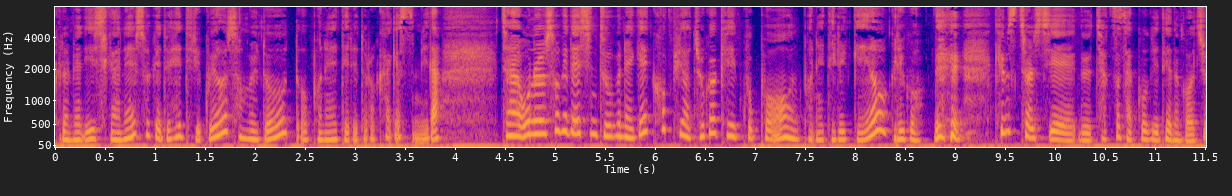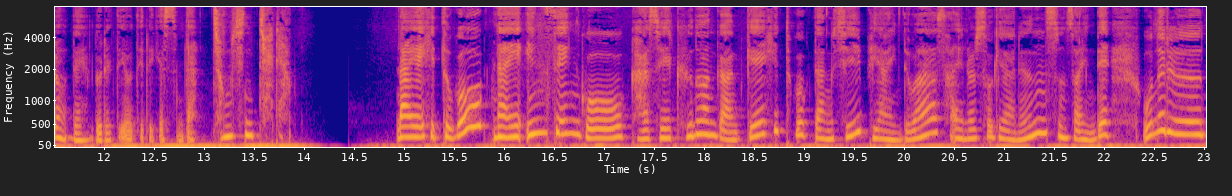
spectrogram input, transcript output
그러면 이 시간에 소개도 해드리고요. 선물도 또 보내드리도록 하겠습니다. 자, 오늘 소개되신 두 분에게 커피와 조각 케이크 쿠폰 보내드릴게요. 그리고, 네, 김수철 씨의 그 작사, 작곡이 되는 거죠. 네, 노래 띄워드리겠습니다. 정신 차려. 나의 히트곡, 나의 인생곡, 가수의 근황과 함께 히트곡 당시 비하인드와 사연을 소개하는 순서인데, 오늘은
